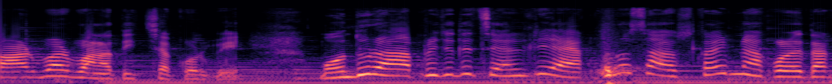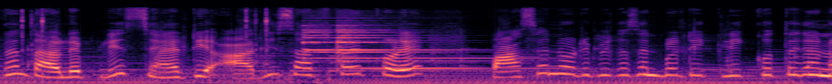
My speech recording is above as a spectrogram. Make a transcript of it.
বারবার বানাতে ইচ্ছা করবে। বন্ধুরা, আপনি যদি চ্যানেলটি এখনও সাবস্ক্রাইব না করে থাকেন, তাহলে প্লিজ চ্যানেলটি আজই সাবস্ক্রাইব করে পাশে নোটিফিকেশান বেলটি ক্লিক করতে যেন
